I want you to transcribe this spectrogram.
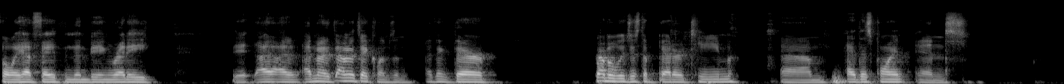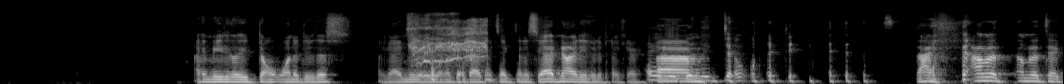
fully have faith in them being ready. I, I I'm gonna I'm gonna take Clemson. I think they're probably just a better team um, at this point, and I immediately don't want to do this. Like I immediately want to go back and take Tennessee. I have no idea who to pick here. I Um, really don't want to do this. I, I'm gonna I'm gonna take.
